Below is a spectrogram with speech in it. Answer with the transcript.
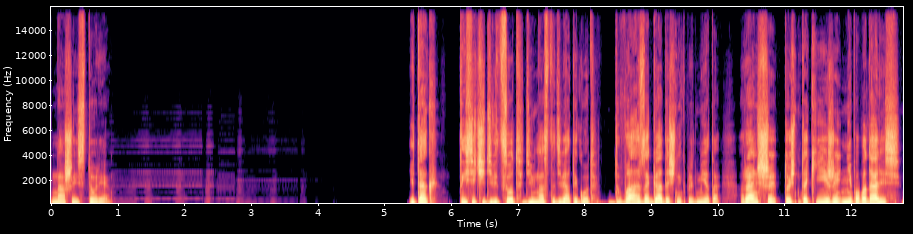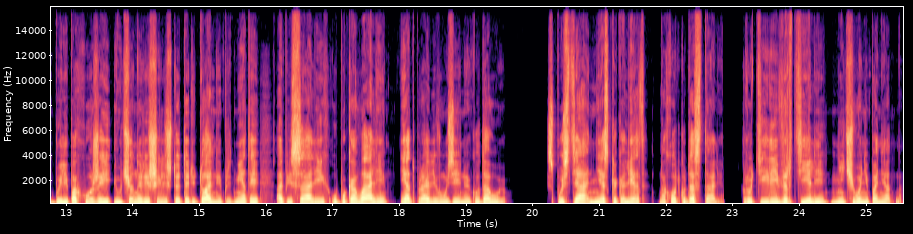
наша история. Итак, 1999 год. Два загадочных предмета. Раньше точно такие же не попадались, были похожие, и ученые решили, что это ритуальные предметы, описали их, упаковали и отправили в музейную кладовую. Спустя несколько лет находку достали. Крутили, вертели, ничего не понятно.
